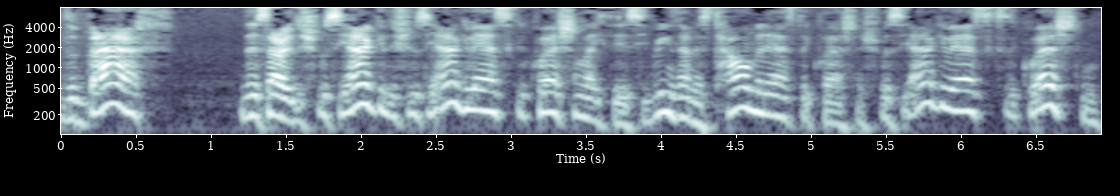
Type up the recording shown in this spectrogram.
The Bach, the, sorry, the Yaakov, the Yaakov asks a question like this. He brings down his Talmud, asks the question. Yaakov asks the question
